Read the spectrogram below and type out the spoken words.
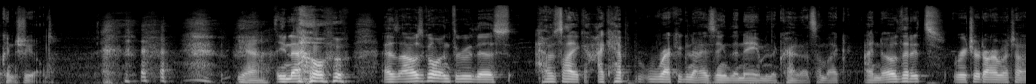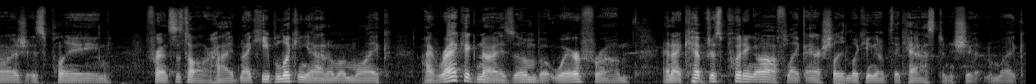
Oakenshield. Yeah. You know, as I was going through this, I was like, I kept recognizing the name in the credits. I'm like, I know that it's Richard Armitage is playing Francis Dolarhyde, and I keep looking at him. I'm like, I recognize them, but where from? And I kept just putting off, like, actually looking up the cast and shit. I'm like,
